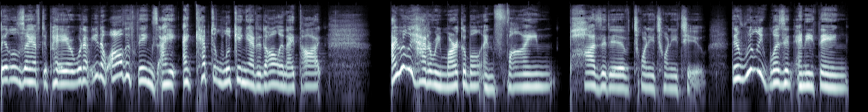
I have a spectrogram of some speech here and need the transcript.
bills I have to pay or whatever, you know, all the things I, I kept looking at it all and I thought I really had a remarkable and fine positive 2022. There really wasn't anything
